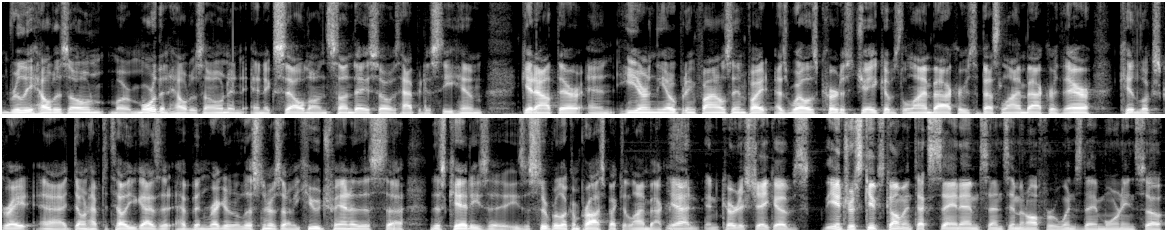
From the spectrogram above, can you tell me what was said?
really held his own, or more than held his own, and, and excelled on Sunday. So I was happy to see him get out there. And he earned the opening finals invite, as well as Curtis Jacobs, the linebacker, who's the best linebacker there. Kid looks great. Uh, I don't have to tell you guys that have been regular listeners that I'm a huge fan of this uh, this kid. He's a he's a super looking prospect at linebacker. Yeah, and, and, Curtis Jacobs, the interest keeps coming. Texas A&M sends him an offer Wednesday morning. So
